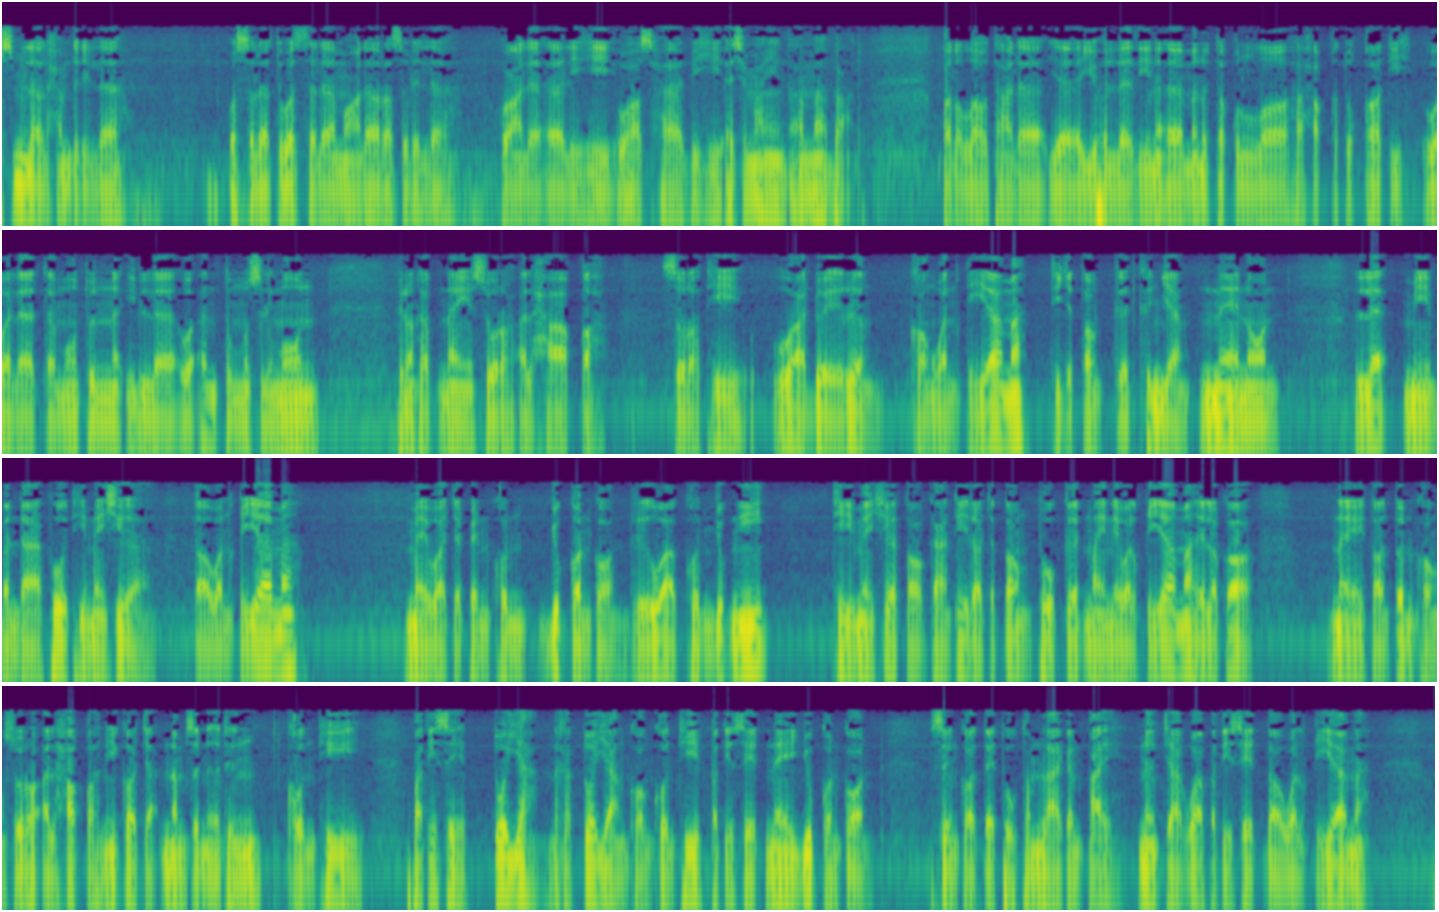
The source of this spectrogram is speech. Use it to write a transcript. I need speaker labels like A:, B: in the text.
A: بسم الله الحمد لله والصلاة والسلام على رسول الله وعلى آله وأصحابه أجمعين أما بعد قال الله تعالى يا أيها الذين آمنوا اتقوا الله حق تقاته ولا تموتن إلا وأنتم مسلمون พี่น้องครับในสุรอัลฮาก์สุรที่ว่าด้วยเรื่องของวันกิยามะที่จะต้องเกิดขึ้นอย่างแน่นอน และมีบรรดาผู้ที่ไม่เชื่อ ต่อวันกิยามะไม่ว่าจะเป็นคนยุคก่อนๆหรือว่าคนยุคนี้ที่ไม่เชื่อต่อการที่เราจะต้องถูกเกิดใหม่ในวันกิยามะแล้วก็ในตอนต้นของสุรอัลฮักกนี้ก็จะนำเสนอถึงคนที่ปฏิเสธตัวอย่างนะครับ ตัวอย่างของคนที่ปฏิเสธในยุคก่อนๆซึ่งก็ได้ถูกทำลายกันไป เนื่องจากว่าปฏิเสธต่อวันกิยามะ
